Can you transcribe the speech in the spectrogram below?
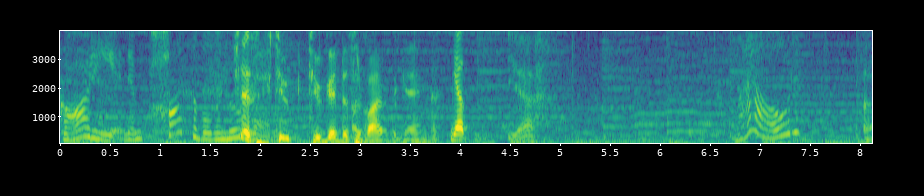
gaudy and impossible to move She's in. too, too good to survive the game. Yep. yeah. Cloud? Uh,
